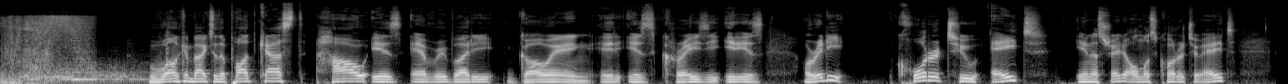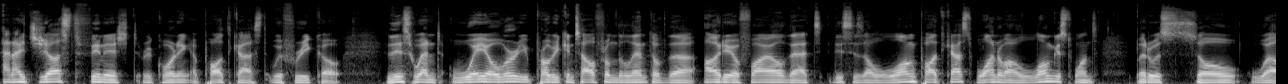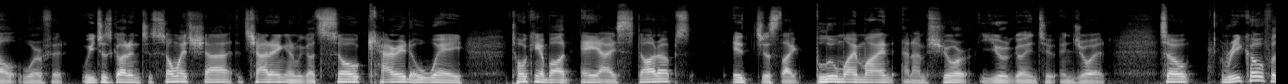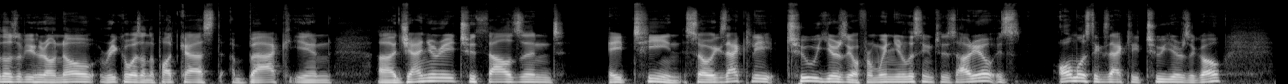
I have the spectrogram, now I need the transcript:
Welcome back to the podcast. How is everybody going? It is crazy. It is already quarter to eight in Australia, almost quarter to eight. And I just finished recording a podcast with Rico. This went way over. You probably can tell from the length of the audio file that this is a long podcast, one of our longest ones, but it was so well worth it. We just got into so much chat- chatting and we got so carried away talking about AI startups. It just like blew my mind, and I'm sure you're going to enjoy it. So, Rico, for those of you who don't know, Rico was on the podcast back in uh, January 2018. So exactly two years ago from when you're listening to this audio, it's almost exactly two years ago.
